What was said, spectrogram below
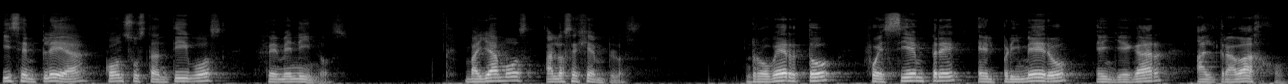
y se emplea con sustantivos femeninos. Vayamos a los ejemplos. Roberto fue siempre el primero en llegar al trabajo.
